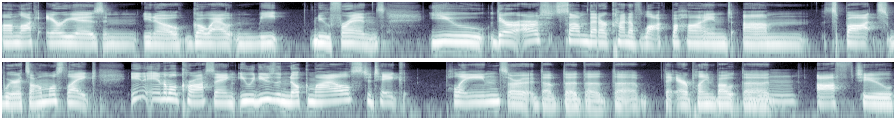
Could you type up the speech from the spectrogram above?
unlock areas and you know go out and meet new friends you there are some that are kind of locked behind um spots where it's almost like in animal crossing you would use the nook miles to take planes or the the the the, the airplane boat the off to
